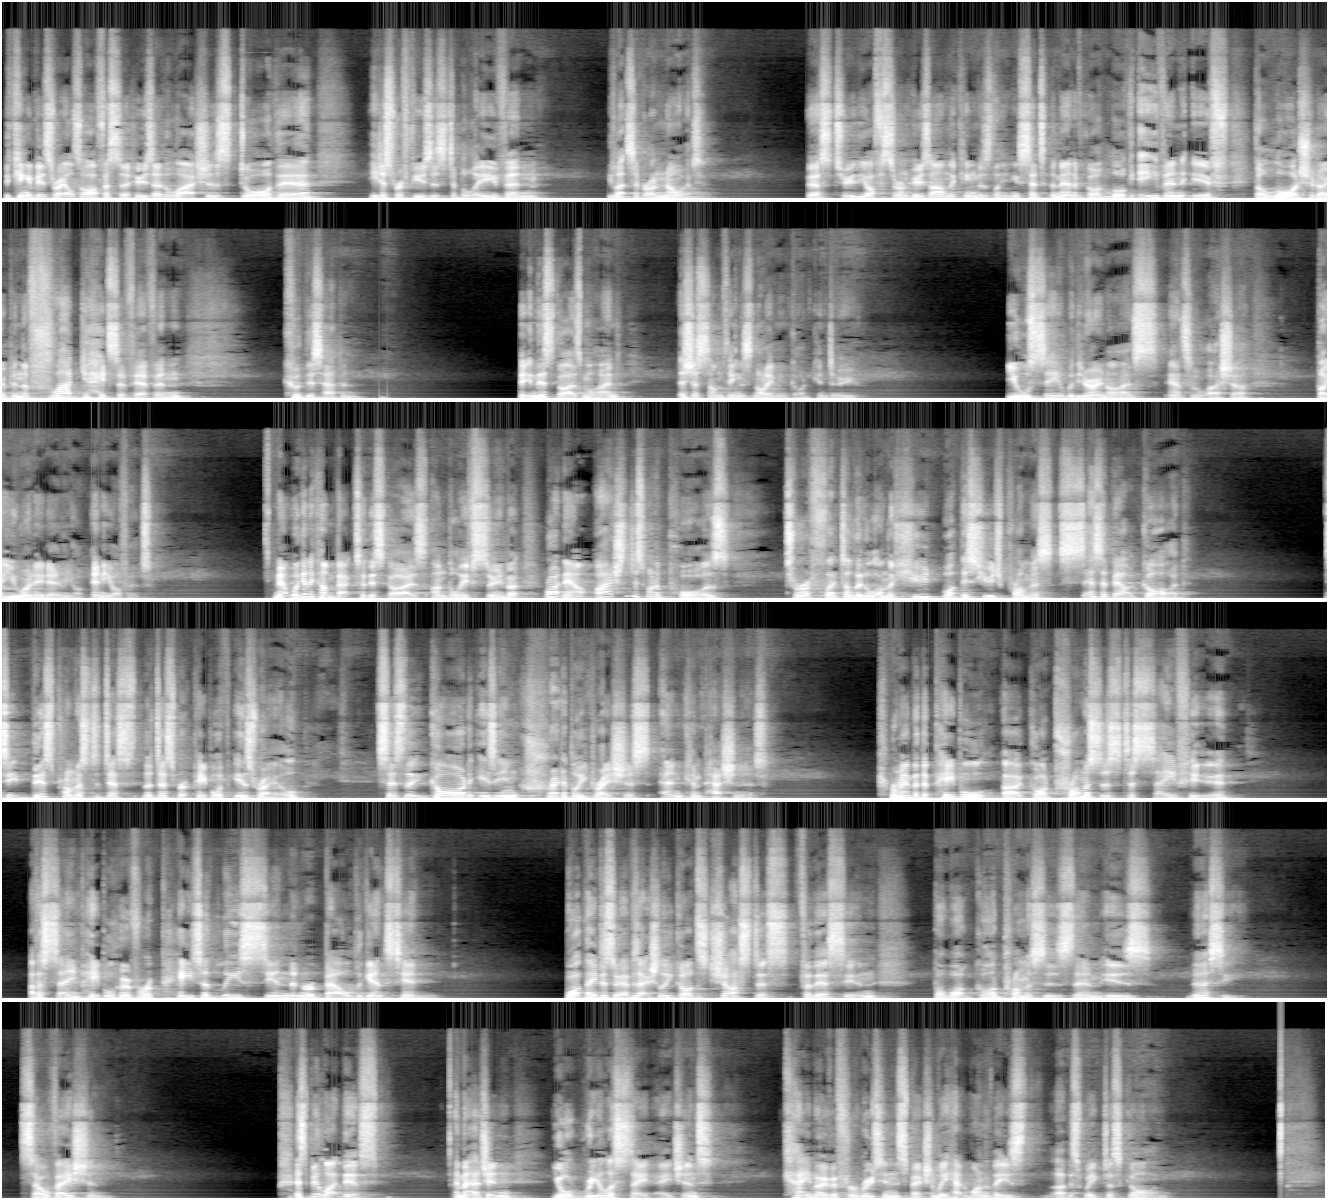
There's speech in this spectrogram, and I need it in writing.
The king of Israel's officer who's at Elisha's door there, he just refuses to believe and he lets everyone know it. Verse 2 The officer on whose arm the king was leaning said to the man of God, Look, even if the Lord should open the floodgates of heaven, could this happen? In this guy's mind, there's just some things not even God can do. You'll see it with your own eyes, answered Elisha but you won't eat any of it. Now, we're going to come back to this guy's unbelief soon, but right now, I actually just want to pause to reflect a little on the huge, what this huge promise says about God. See, this promise to des- the desperate people of Israel says that God is incredibly gracious and compassionate. Remember, the people uh, God promises to save here are the same people who have repeatedly sinned and rebelled against him. What they deserve is actually God's justice for their sin, but what God promises them is mercy, salvation. It's a bit like this Imagine your real estate agent came over for a routine inspection. We had one of these uh, this week just gone.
